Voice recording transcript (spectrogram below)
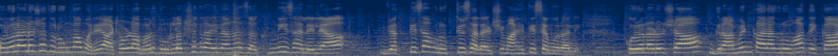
कोलोराडोच्या तुरुंगामध्ये आठवडाभर दुर्लक्षित राहिल्यानं जखमी झालेल्या व्यक्तीचा मृत्यू झाल्याची माहिती समोर आली. कोलोराडोच्या ग्रामीण कारागृहात एका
